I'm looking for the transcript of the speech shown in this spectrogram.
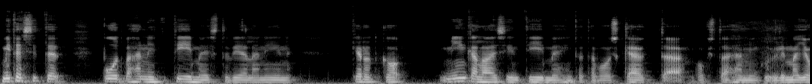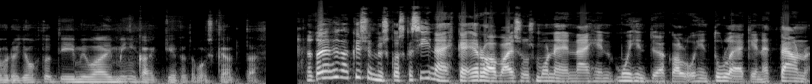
Miten sitten, puhut vähän niitä tiimeistä vielä, niin kerrotko, minkälaisiin tiimeihin tätä voisi käyttää? Onko tämä ihan niin kuin ylimmän johdon johtotiimi vai mihin kaikkiin tätä voisi käyttää? No toi on hyvä kysymys, koska siinä ehkä eroavaisuus moneen näihin muihin työkaluihin tuleekin. Että tämä on,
